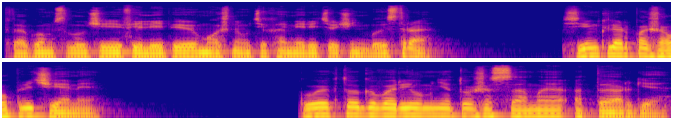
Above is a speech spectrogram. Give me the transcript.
В таком случае Филиппию можно утихомирить очень быстро. Синклер пожал плечами. Кое-кто говорил мне то же самое о Тарге.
